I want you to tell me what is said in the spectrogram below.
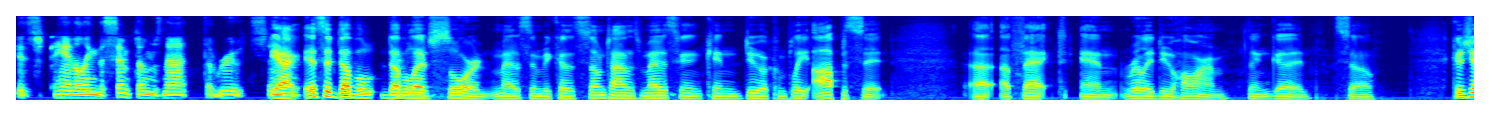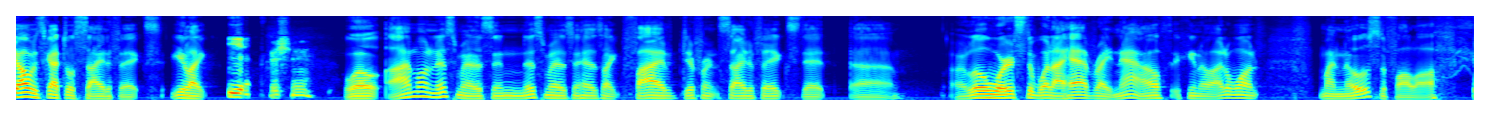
it's handling the symptoms, not the roots. And- yeah, it's a double double edged sword medicine because sometimes medicine can do a complete opposite uh, effect and really do harm than good. So, because you always got those side effects, you're like, yeah, for sure. well, I'm on this medicine. This medicine has like five different side effects that uh, are a little worse than what I have right now. You know, I don't want my nose to fall off.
